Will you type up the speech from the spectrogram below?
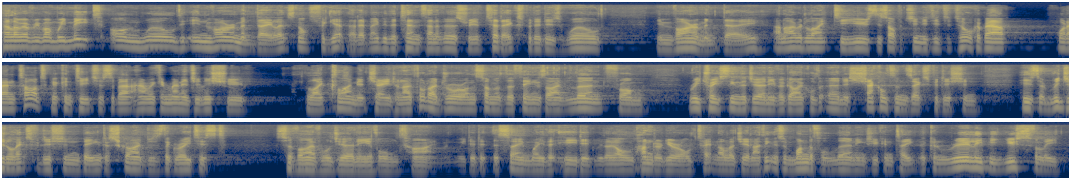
Hello, everyone. We meet on World Environment Day. Let's not forget that. It may be the 10th anniversary of TEDx, but it is World Environment Day. And I would like to use this opportunity to talk about what Antarctica can teach us about how we can manage an issue like climate change. And I thought I'd draw on some of the things I've learned from retracing the journey of a guy called Ernest Shackleton's expedition, his original expedition being described as the greatest survival journey of all time. We did it the same way that he did with the old 100 year old technology. And I think there's some wonderful learnings you can take that can really be usefully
